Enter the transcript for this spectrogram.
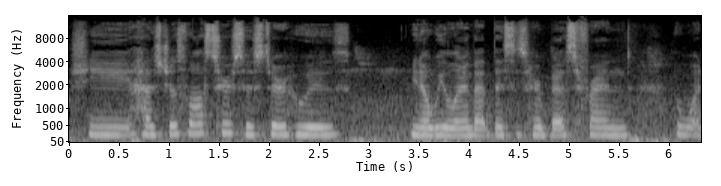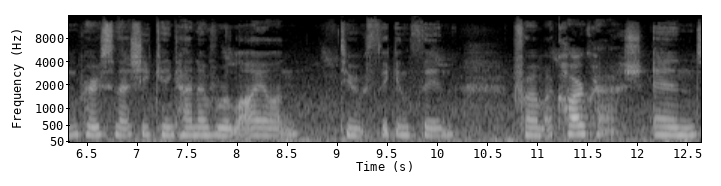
she has just lost her sister, who is, you know, we learn that this is her best friend, the one person that she can kind of rely on to thick and thin from a car crash. And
